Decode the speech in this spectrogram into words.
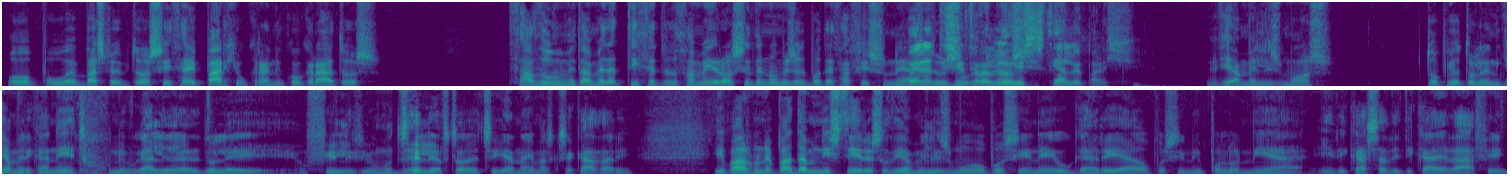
όπου εν πάση περιπτώσει θα υπάρχει Ουκρανικό κράτος θα δούμε μετά. Μετά τίθεται το θέμα οι Ρώσοι δεν νομίζω ότι ποτέ θα αφήσουν Πέραν αυτούς της συνθηκολόγησης, τι άλλο υπάρχει; Διαμελισμός, το οποίο το λένε και οι Αμερικανοί, το έχουν βγάλει, δηλαδή δεν το λέει ο Φίλης ή ο Μοντζέλη αυτό έτσι, για να είμαστε ξεκάθαροι. Υπάρχουν πάντα μνηστήρες του διαμελισμού, όπως είναι η Ουγγαρία, όπως είναι η Πολωνία, ειδικά στα δυτικά εδάφη.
